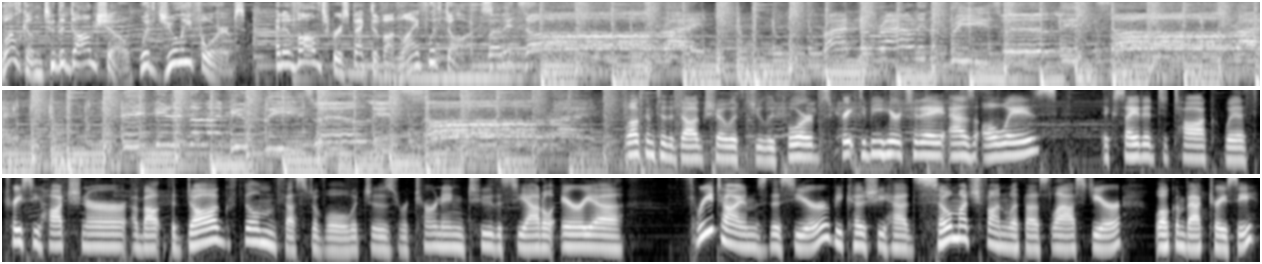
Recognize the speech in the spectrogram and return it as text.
Welcome to The Dog Show with Julie Forbes, an evolved perspective on life with dogs. Well, it's alright. Riding around in the breeze. Well, it's alright. If you live the life you please. Well, it's alright. Welcome to the Dog Show with Julie Forbes. Great to be here today, as always. Excited to talk with Tracie Hotchner about the Dog Film Festival, which is returning to the Seattle area three times this year because she had so much fun with us last year. Welcome back, Tracy.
